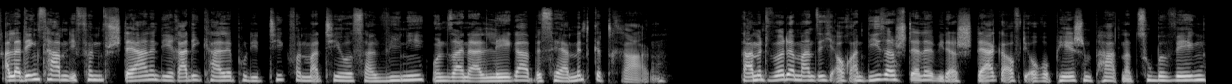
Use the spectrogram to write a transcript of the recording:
Allerdings haben die fünf Sterne die radikale Politik von Matteo Salvini und seiner Lega bisher mitgetragen. Damit würde man sich auch an dieser Stelle wieder stärker auf die europäischen Partner zubewegen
